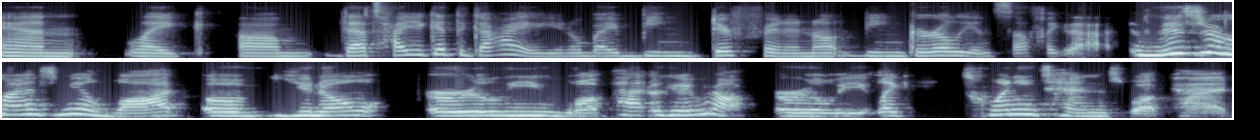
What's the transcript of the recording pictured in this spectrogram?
and like um that's how you get the guy you know by being different and not being girly and stuff like that this reminds me a lot of you know early Wattpad okay maybe not early like 2010s Wattpad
